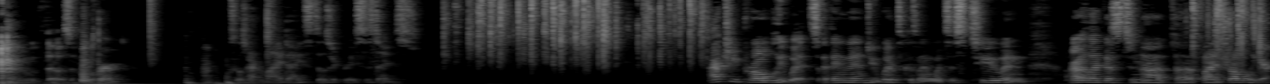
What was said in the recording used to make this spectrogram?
Move those over. Those aren't my dice; those are Grace's dice. Actually, probably wits. I think I'm gonna do wits because my wits is two, and I would like us to not uh, find trouble here.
